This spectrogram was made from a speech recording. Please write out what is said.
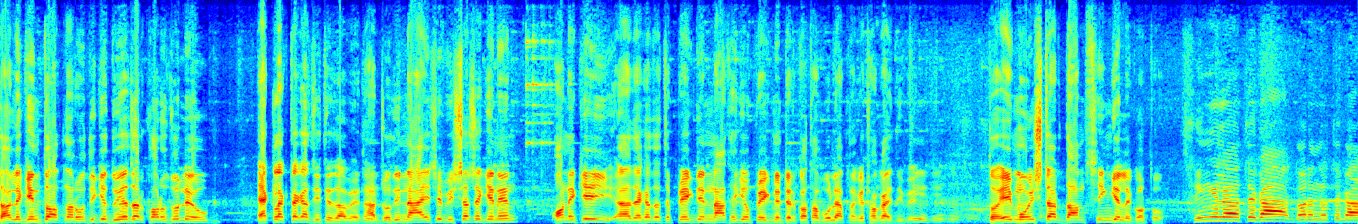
তাহলে কিন্তু আপনার ওদিকে দুই হাজার খরচ হলেও এক লাখ টাকা জিতে যাবেন। আর যদি না এসে বিশ্বাসে কেনেন অনেকেই দেখা যাচ্ছে প্রেগনেন্ট না থেকেও প্রেগনেন্টের কথা বলে আপনাকে ঠকাই দিবে। তো এই মহিষটার দাম সিঙ্গেলে কত? সিঙ্গেলে হচ্ছে গা ধরেন হচ্ছে গা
